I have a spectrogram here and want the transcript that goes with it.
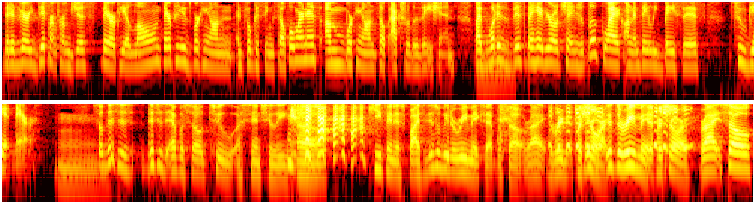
that is very different from just therapy alone. Therapy is working on and focusing self awareness. I'm working on self actualization. Like, what Mm. does this behavioral change look like on a daily basis to get there? So this is this is episode two essentially of keeping it spicy. This will be the remix episode, right? The remix, for sure. This is the remix, Yeah, for sure. Right. So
